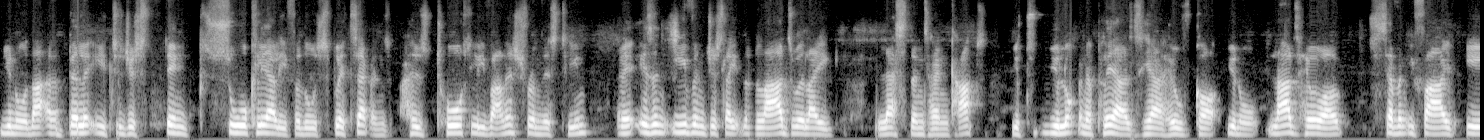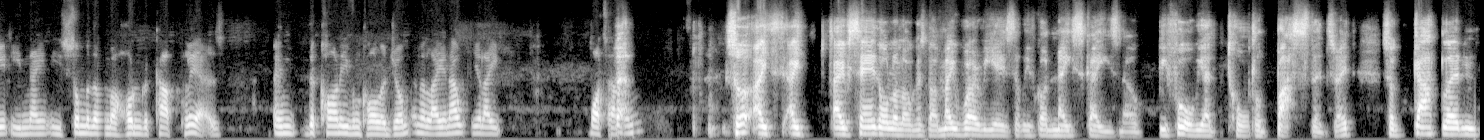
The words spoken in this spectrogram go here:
you know that ability to just think so clearly for those split seconds has totally vanished from this team. And it isn't even just like the lads were like less than 10 caps. You're, you're looking at players here who've got you know lads who are 75 80 90 some of them are 100 cap players and they can't even call a jump in a line out. You're like what's happening so I, I, I've said all along as well. My worry is that we've got nice guys now. Before we had total bastards, right? So Gatland,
